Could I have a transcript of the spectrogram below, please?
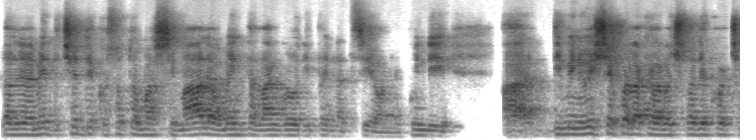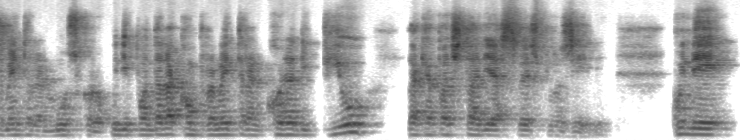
l'allenamento eccentrico sotto massimale aumenta l'angolo di pennazione, quindi uh, diminuisce quella che è la velocità di accorciamento del muscolo, quindi può andare a compromettere ancora di più la capacità di essere esplosivi. Quindi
